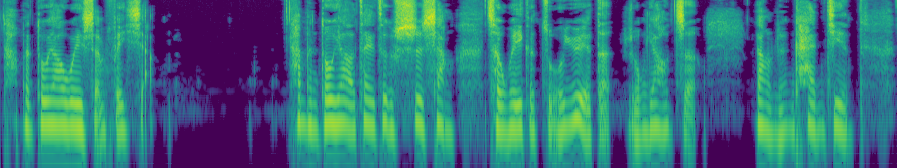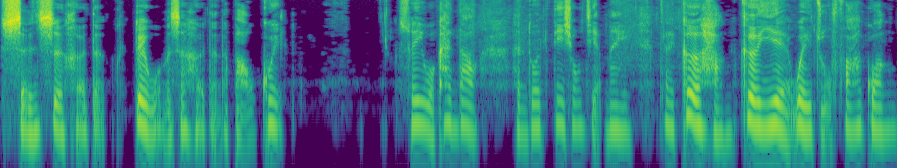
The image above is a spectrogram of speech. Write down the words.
他们都要为神飞翔，他们都要在这个世上成为一个卓越的荣耀者，让人看见神是何等对我们是何等的宝贵。所以我看到很多弟兄姐妹在各行各业为主发光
